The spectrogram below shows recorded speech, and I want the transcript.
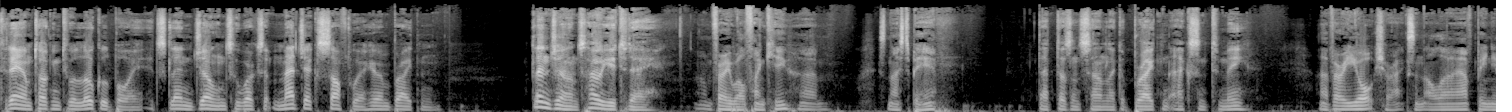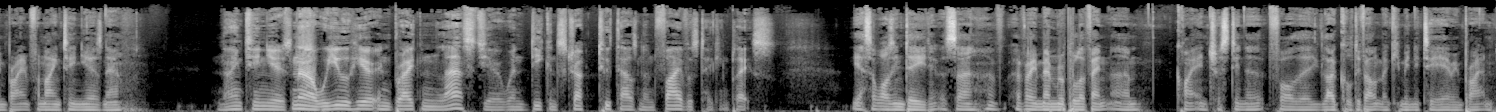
Today I'm talking to a local boy. It's Glenn Jones who works at Madgex Software here in Brighton. Glenn Jones, how are you today? I'm very well, thank you. Um, it's nice to be here. That doesn't sound like a Brighton accent to me. A very Yorkshire accent, although I have been in Brighton for 19 years now. 19 years. Now, were you here in Brighton last year when d.Construct 2005 was taking place? Yes, I was indeed. It was a, a, very memorable event, um, quite interesting uh, for the local development community here in Brighton.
